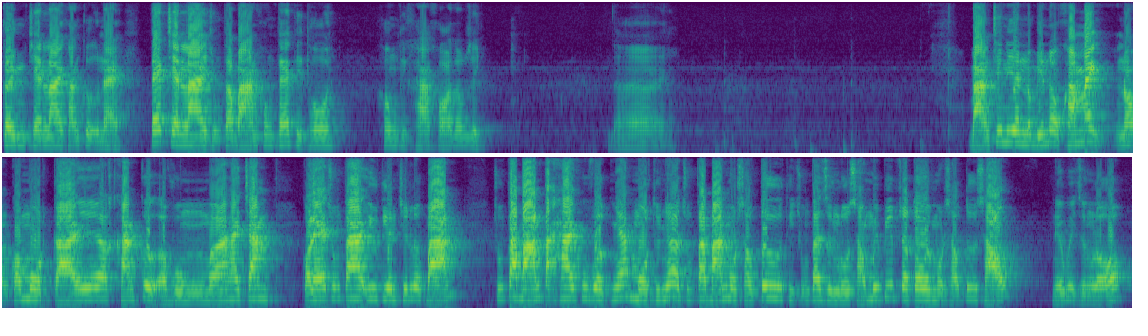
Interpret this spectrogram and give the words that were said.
kênh trendline kháng cự này. Test trendline chúng ta bán không test thì thôi, không thì khá khó giao dịch. Đấy. Bảng trên yên nó biến động khá mạnh, nó cũng có một cái kháng cự ở vùng 200 có lẽ chúng ta ưu tiên chiến lược bán. Chúng ta bán tại hai khu vực nhé. Một thứ nhất là chúng ta bán 164 thì chúng ta dừng lỗ 60 pip cho tôi 1646 nếu bị dừng lỗ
